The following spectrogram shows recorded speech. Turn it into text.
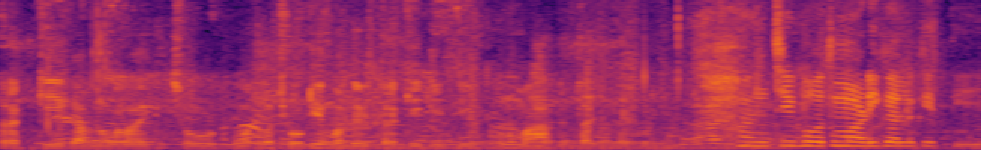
ਤਰੱਕੀ ਕਰਨ ਵਾਲਾ, ਇੱਕ ਛੋ, ਮਤਲਬ ਛੋਟੀ ਉਮਰ ਦੇ ਵਿੱਚ ਤਰੱਕੀ ਕੀਤੀ, ਉਹਨੂੰ ਮਾਰ ਦਿੱਤਾ ਜਾਂਦਾ ਕੁੜੀਆਂ ਨੂੰ। ਹਾਂਜੀ, ਬਹੁਤ ਮਾੜੀ ਗੱਲ ਕੀਤੀ।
